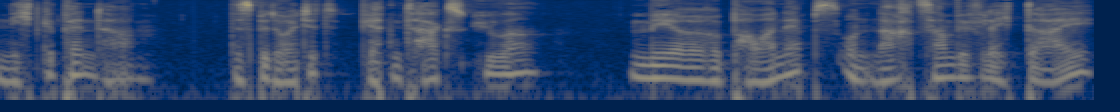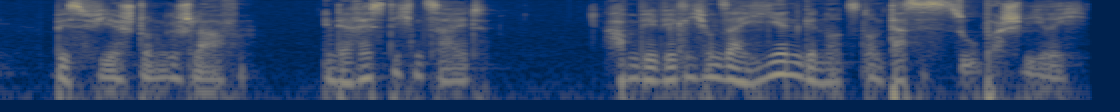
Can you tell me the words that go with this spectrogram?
nicht gepennt haben. Das bedeutet, wir hatten tagsüber mehrere Powernaps und nachts haben wir vielleicht drei bis vier Stunden geschlafen. In der restlichen Zeit haben wir wirklich unser Hirn genutzt und das ist super schwierig.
